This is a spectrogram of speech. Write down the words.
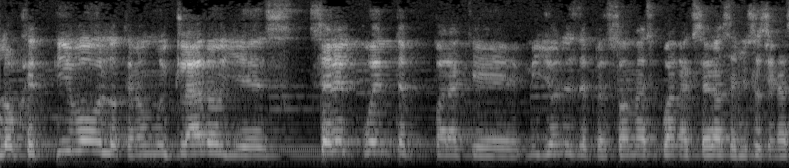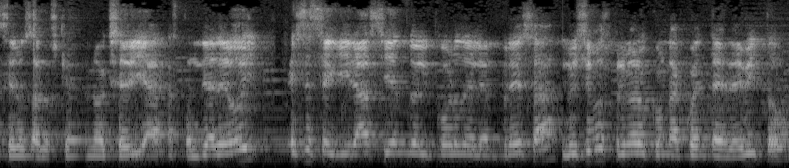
El objetivo lo tenemos muy claro y es ser el puente para que millones de personas puedan acceder a servicios financieros a los que no accedían hasta el día de hoy. Ese seguirá siendo el core de la empresa. Lo hicimos primero con una cuenta de débito,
